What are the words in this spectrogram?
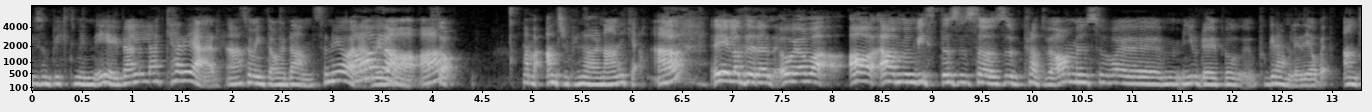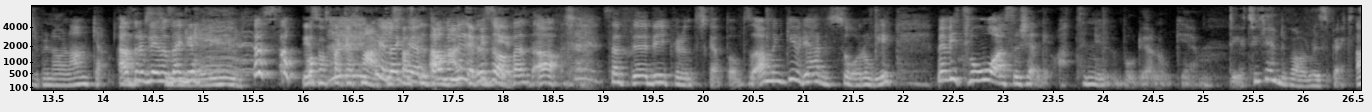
liksom byggt min egna lilla karriär Ja. som inte har med dansen att göra. Medan- ja, ja. Så. Han bara, entreprenören Annika. Ja. Hela tiden. Och jag bara, ja, ja men visst. Och så, så, så pratade vi, ja men så var jag, gjorde jag ju på programledarjobbet, entreprenören Annika. Alltså det blev en sån grej. Absolut. Det är som stackars Marcus, fast lite ja, men annat lite så, epitet. fast, ja. Så att eh, det gick vi runt och skrattade åt. Så, ja men gud jag hade så roligt. Men vid två så kände jag att nu borde jag nog... eh, Det tycker jag ändå var respekt. Ja,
